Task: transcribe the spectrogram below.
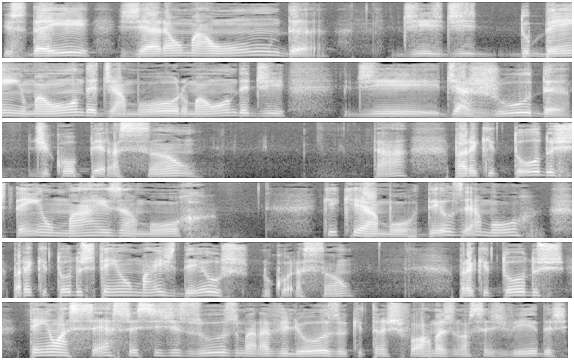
Isso daí gera uma onda de, de, do bem, uma onda de amor, uma onda de, de, de ajuda, de cooperação, tá? Para que todos tenham mais amor que, que é amor? Deus é amor, para que todos tenham mais Deus no coração, para que todos tenham acesso a esse Jesus maravilhoso que transforma as nossas vidas.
